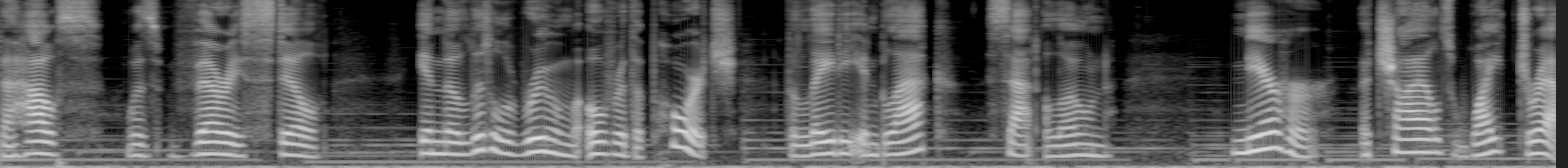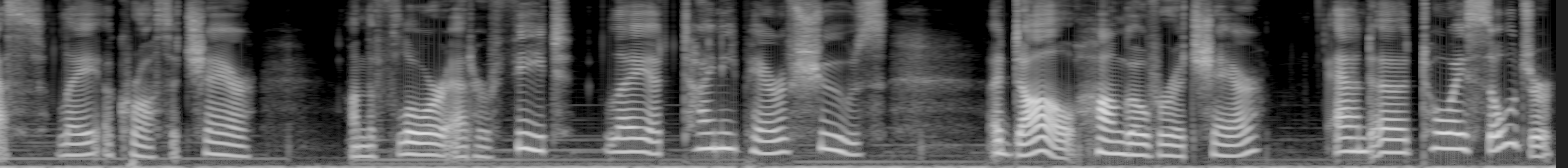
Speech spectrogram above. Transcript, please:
The house was very still. In the little room over the porch, the lady in black sat alone. Near her, a child's white dress lay across a chair. On the floor at her feet lay a tiny pair of shoes. A doll hung over a chair, and a toy soldier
